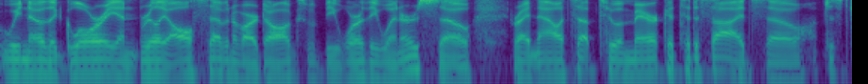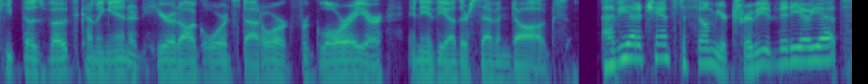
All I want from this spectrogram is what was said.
we know that Glory and really all seven of our dogs would be worthy winners. So right now it's up to America to decide. So just keep those votes coming in at herodogawards.org for Glory or any of the other seven dogs. Have you had a chance to film your tribute video yet?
